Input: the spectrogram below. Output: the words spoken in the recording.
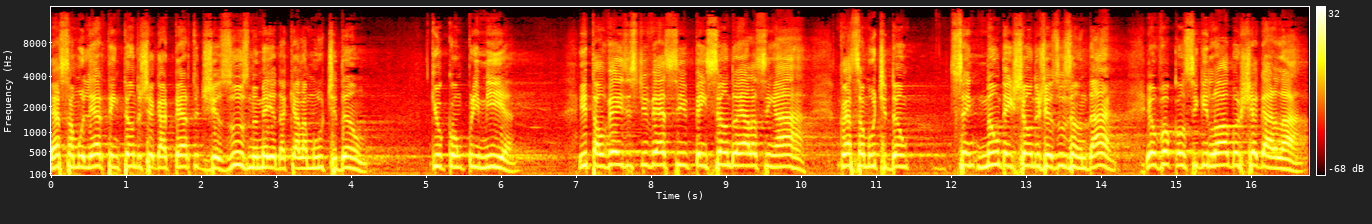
essa mulher tentando chegar perto de Jesus no meio daquela multidão que o comprimia. E talvez estivesse pensando ela assim: ah, com essa multidão sem, não deixando Jesus andar, eu vou conseguir logo chegar lá.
